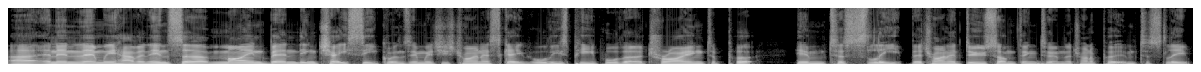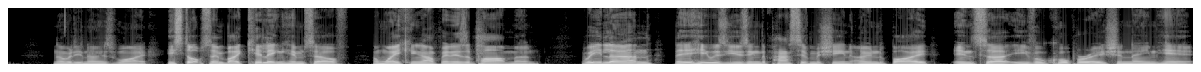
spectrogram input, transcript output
Uh, and then, then we have an insert mind bending chase sequence in which he's trying to escape all these people that are trying to put him to sleep. They're trying to do something to him, they're trying to put him to sleep. Nobody knows why. He stops them by killing himself and waking up in his apartment. We learn that he was using the passive machine owned by insert evil corporation name here.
